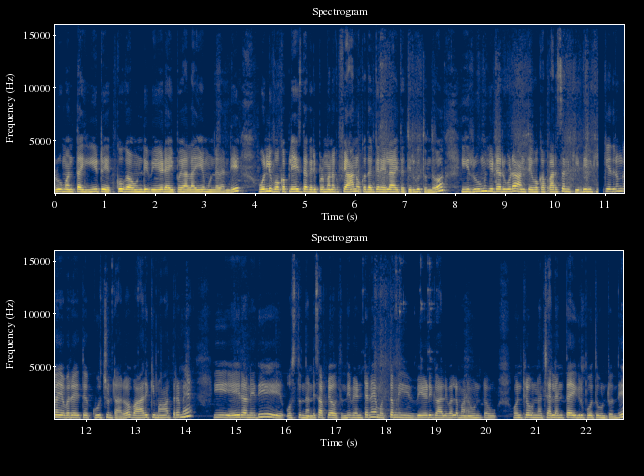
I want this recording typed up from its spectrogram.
రూమ్ అంతా హీట్ ఎక్కువగా ఉండి వేడి అయిపోయి అలా ఏం ఉండదండి. ఓన్లీ ఒక ప్లేస్ దగ్గర ఇప్పుడు మనకు ఫ్యాన్ ఒక దగ్గర ఎలా అయితే తిరుగుతుందో ఈ రూమ్ హీటర్ కూడా అంతే ఒక పర్సన్కి దీనికి ఎదురుగా ఎవరైతే కూర్చుంటారో వారికి మాత్రమే ఈ ఎయిర్ అనేది వస్తుందండి సప్లై అవుతుంది. వెంటనే మొత్తం ఈ వేడి గాలి వల్ల మన ఒంట ఒంట్లో ఉన్న చల్లంతా ఎగిరిపోతూ ఉంటుంది.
